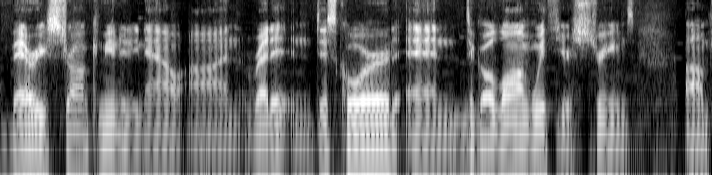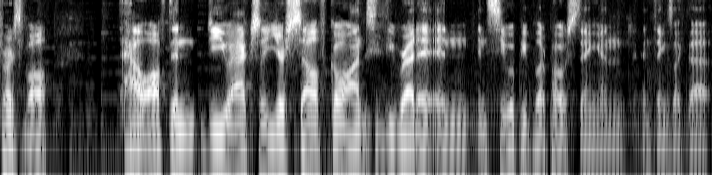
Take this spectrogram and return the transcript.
very strong community now on Reddit and Discord, and to go along with your streams. Um, first of all, how often do you actually yourself go on to the Reddit and, and see what people are posting and, and things like that?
